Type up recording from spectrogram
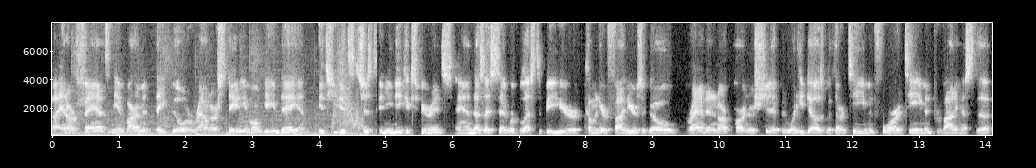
Uh, and our fans and the environment they build around our stadium on game day, and it's it's just a unique experience. And as I said, we're blessed to be here, coming here five years ago. Brandon and our partnership and what he does with our team and for our team and providing us the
